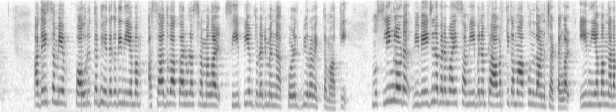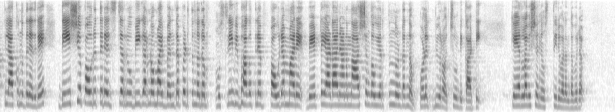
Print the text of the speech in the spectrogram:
അതേസമയം പൗരത്വ ഭേദഗതി നിയമം അസാധുവാക്കാനുള്ള ശ്രമങ്ങൾ സി പി എം തുടരുമെന്ന് പൊളിറ്റ് ബ്യൂറോ വ്യക്തമാക്കി. മുസ്ലിങ്ങളോട് വിവേചനപരമായ സമീപനം പ്രാവർത്തികമാക്കുന്നതാണ് ചട്ടങ്ങൾ. ഈ നിയമം നടപ്പിലാക്കുന്നതിനെതിരെ ദേശീയ പൗരത്വ രജിസ്റ്റർ രൂപീകരണവുമായി ബന്ധപ്പെടുത്തുന്നതും മുസ്ലിം വിഭാഗത്തിലെ പൗരന്മാരെ വേട്ടയാടാനാണെന്ന ആശങ്ക ഉയർത്തുന്നുണ്ടെന്നും പൊളിറ്റ് ബ്യൂറോ ചൂണ്ടിക്കാട്ടി. Kerala vision news Thiruvananthapuram.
